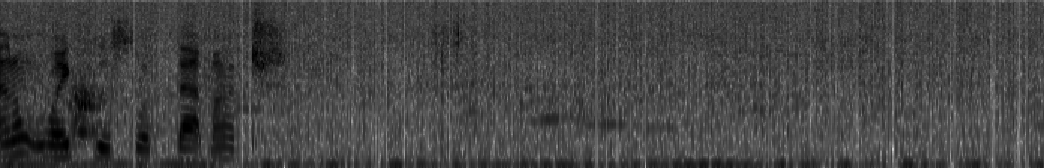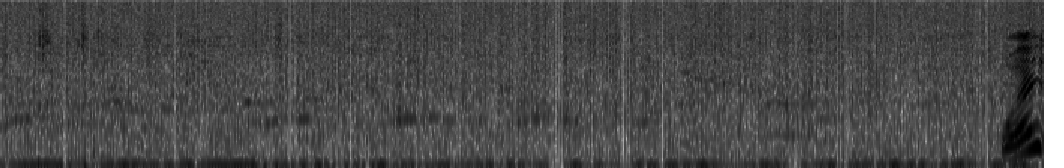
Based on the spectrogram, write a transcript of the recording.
I don't like this look that much. What?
